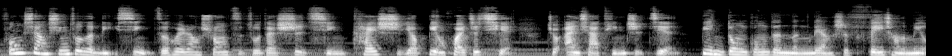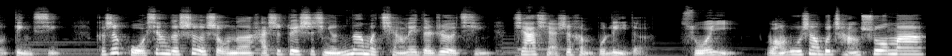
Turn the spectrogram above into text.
风象星座的理性则会让双子座在事情开始要变坏之前就按下停止键。变动宫的能量是非常的没有定性。可是火象的射手呢，还是对事情有那么强烈的热情，加起来是很不利的。所以网络上不常说吗？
